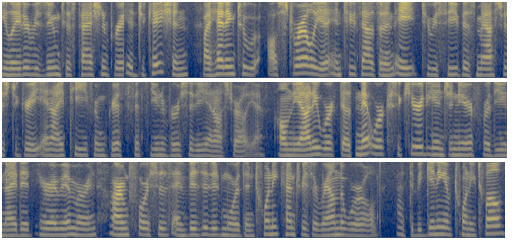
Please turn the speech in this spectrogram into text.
He later resumed his passion for education by heading to Australia in 2008 to receive his master's degree in IT from Griffith University in Australia. Al Neyadi worked as network security engineer for the United Arab Emirates Armed Forces and visited more than 20 countries around the world. At the beginning of 2012,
